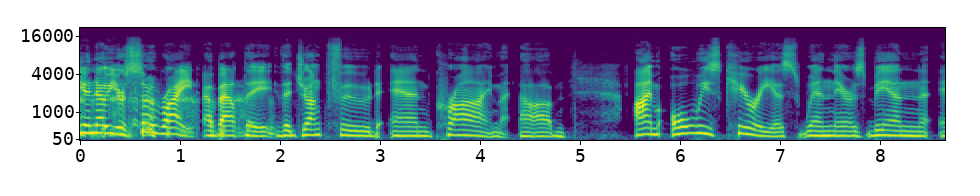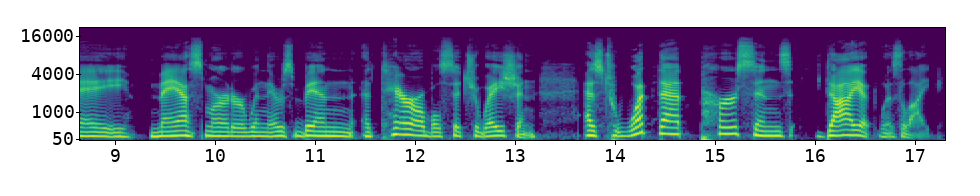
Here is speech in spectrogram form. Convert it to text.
you know, you're so right about the, the junk food and crime. Uh, Um, I'm always curious when there's been a mass murder, when there's been a terrible situation, as to what that person's diet was like.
